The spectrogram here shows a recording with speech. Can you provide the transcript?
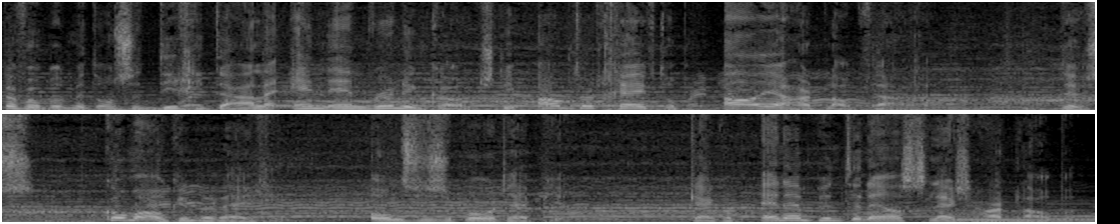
Bijvoorbeeld met onze digitale NN Running Coach... die antwoord geeft op al je hardloopvragen. Dus, kom ook in beweging. Onze support heb je. Kijk op nn.nl slash hardlopen.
